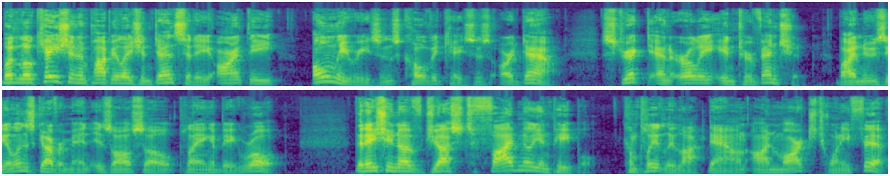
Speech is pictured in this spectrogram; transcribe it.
But location and population density aren't the only reasons COVID cases are down. Strict and early intervention by New Zealand's government is also playing a big role. The nation of just 5 million people completely locked down on March 25th.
